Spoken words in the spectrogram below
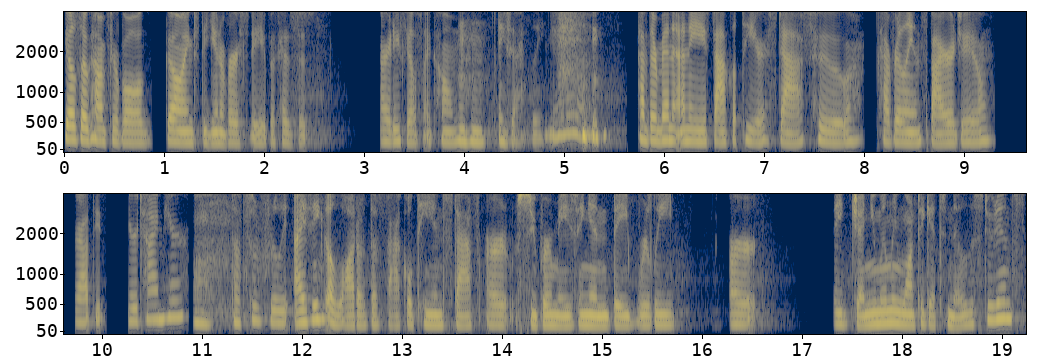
feel so comfortable going to the university because it's already feels like home. hmm Exactly. Yeah. have there been any faculty or staff who have really inspired you throughout the, your time here? Oh, that's a really. I think a lot of the faculty and staff are super amazing, and they really are. They genuinely want to get to know the students,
